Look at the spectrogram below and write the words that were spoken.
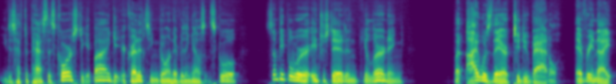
you just have to pass this course to get by and get your credits. You can go on to everything else at school. Some people were interested in you know, learning, but I was there to do battle every night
